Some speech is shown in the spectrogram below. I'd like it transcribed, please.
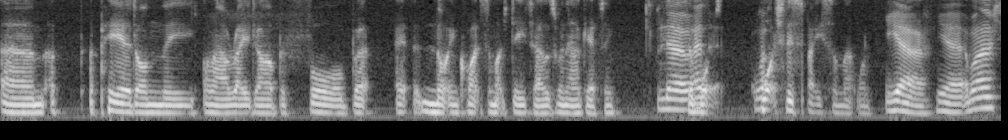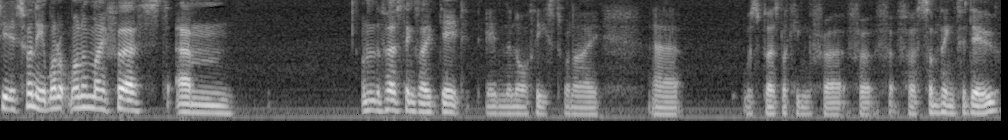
um, appeared on the on our radar before, but uh, not in quite so much detail as we're now getting. No, so watch, well, watch, this space on that one. Yeah, yeah. Well, actually, it's funny. One one of my first um, one of the first things I did in the northeast when I uh, was first looking for, for, for, for something to do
